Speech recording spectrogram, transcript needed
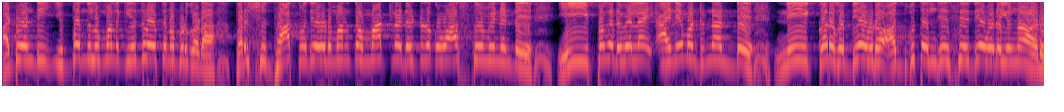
అటువంటి ఇబ్బందులు మనకి ఎదురవుతున్నప్పుడు కూడా పరిశుద్ధాత్మ దేవుడు మనతో మాట్లాడేటువంటి ఒక వాస్తవం ఏంటంటే ఈ పగటి వేళ ఆయన ఏమంటున్నాడంటే నీ కొరకు దేవుడు అద్భుతం చేసే దేవుడై ఉన్నాడు.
